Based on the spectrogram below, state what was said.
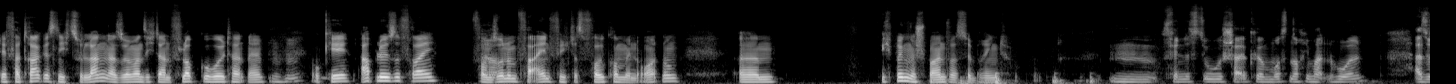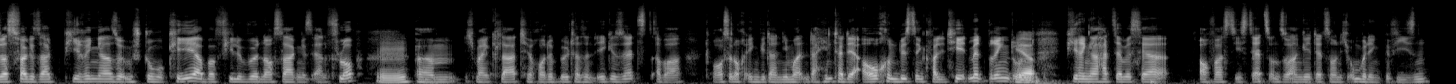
Der Vertrag ist nicht zu lang, also wenn man sich da einen Flop geholt hat, ne, mhm. okay, ablösefrei. Von ja. so einem Verein finde ich das vollkommen in Ordnung. Ähm, ich bin gespannt, was er bringt. Hm, findest du, Schalke muss noch jemanden holen? Also, du hast zwar gesagt, Piringer so im Sturm okay, aber viele würden auch sagen, ist eher ein Flop. Mhm. Ähm, ich meine, klar, Terodde, Bülter sind eh gesetzt, aber du brauchst ja noch irgendwie dann jemanden dahinter, der auch ein bisschen Qualität mitbringt. Und ja. Piringer hat ja bisher, auch was die Stats und so angeht, jetzt noch nicht unbedingt bewiesen.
